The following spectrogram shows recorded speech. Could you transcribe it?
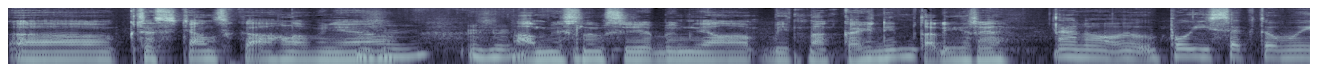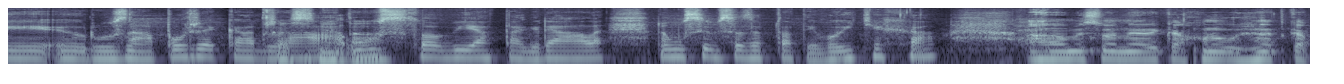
uh, křesťanská hlavně mm-hmm. a myslím si, že by měla být na každém talíře. Ano, pojí se k tomu i různá pořekadla, úsloví a tak dále. No musím se zeptat i Vojtěcha. Ano, my jsme měli kachonu už hnedka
